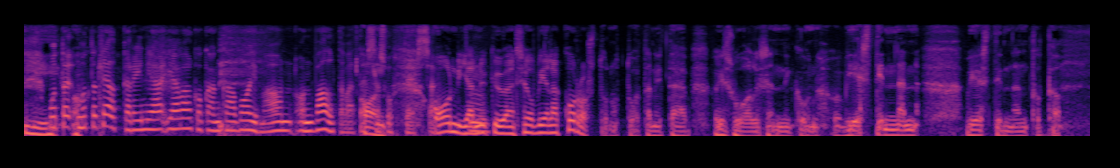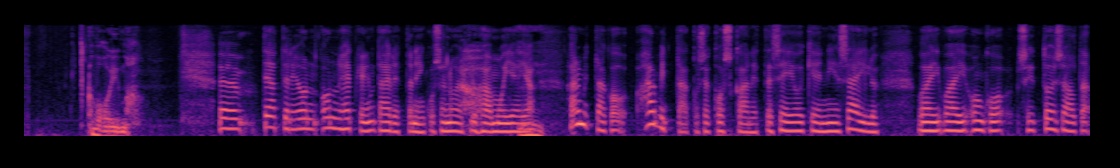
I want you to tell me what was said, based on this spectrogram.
Niin. Mutta, mutta telkkarin ja, ja valkokankaan voima on, on valtava tässä on, suhteessa. On, ja mm. nykyään se on vielä korostunut tuota, niin tämä visuaalisen niin kuin, viestinnän, viestinnän tota, voima. Teatteri on, on hetken taidetta, niin kuin sanoit Juha Muje, ja mm. harmittaako, harmittaako se koskaan, että se ei oikein niin säily, vai, vai onko se toisaalta,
